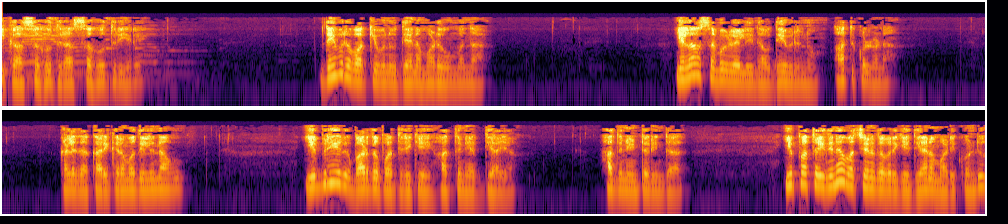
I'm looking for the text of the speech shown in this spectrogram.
ಆತ್ಮೀಕ ಸಹೋದರ ಸಹೋದರಿಯರೇ, ದೇವರ ವಾಕ್ಯವನ್ನು ಧ್ಯಾನ ಮಾಡುವ ಮುನ್ನ ಎಲ್ಲಾ ಸಮಯಗಳಲ್ಲಿ ನಾವು ದೇವರನ್ನು ಆತುಕೊಳ್ಳೋಣ. ಕಳೆದ ಕಾರ್ಯಕ್ರಮದಲ್ಲಿ ನಾವು ಇಬ್ರಿಯರು ಭಾರತ ಪಾತ್ರಿಕೆ ಹತ್ತನೇ ಅಧ್ಯಾಯ ಹದಿನೆಂಟರಿಂದ ಇಪ್ಪತ್ತೈದನೇ ವಚನದವರೆಗೆ ಧ್ಯಾನ ಮಾಡಿಕೊಂಡು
